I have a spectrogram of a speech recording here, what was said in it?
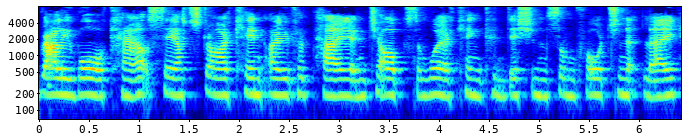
rally walkouts. They are striking over pay and jobs and working conditions, unfortunately.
